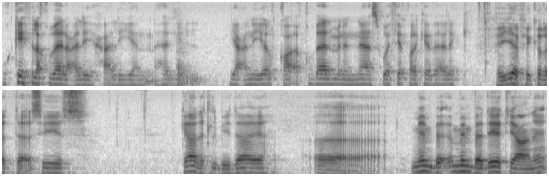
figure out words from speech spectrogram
وكيف الإقبال عليه حاليا هل يعني يلقى إقبال من الناس وثقة كذلك هي فكرة تأسيس كانت البداية آه، من. من بديت يعني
